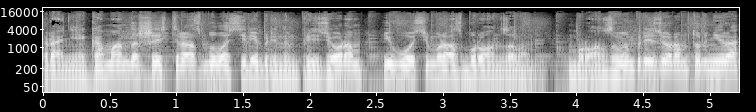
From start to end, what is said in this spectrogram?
Ранее команда шесть раз была серебряным призером и восемь раз бронзовым. Бронзовым призером турнира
